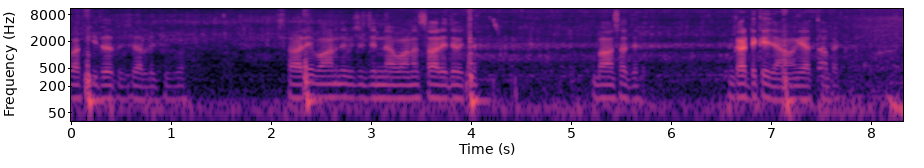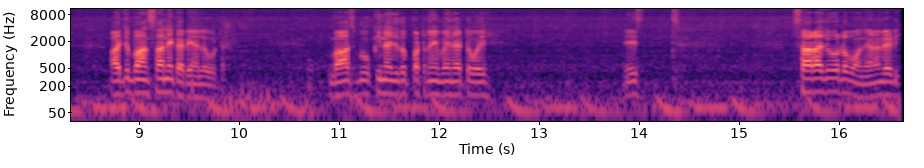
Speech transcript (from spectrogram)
ਬਾਕੀ ਦਾ ਤੇ ਚੱਲ ਜੂਗਾ। ਸਾਰੇ ਵਾਹਨ ਦੇ ਵਿੱਚ ਜਿੰਨਾ ਵਾਹਨ ਸਾਰੇ ਦੇ ਵਿੱਚ ਬਾਂਸ ਅੱਜ ਗੱਡ ਕੇ ਜਾਵਾਂਗੇ ਹੱਥਾਂ ਤੱਕ। ਅੱਜ ਬਾਂਸਾਂ ਨੇ ਕਰਿਆ ਲੋਟ। ਬਾਂਸ ਬੋਕੀ ਨਾਲ ਜਦੋਂ ਪਟਨੇ ਪੈਂਦਾ ਟੋਏ, ਇਹ ਸਾਰਾ ਜ਼ੋਰ ਲਵਾਉਂਦੇ ਆ ਨਾ ਡੈਡੀ?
